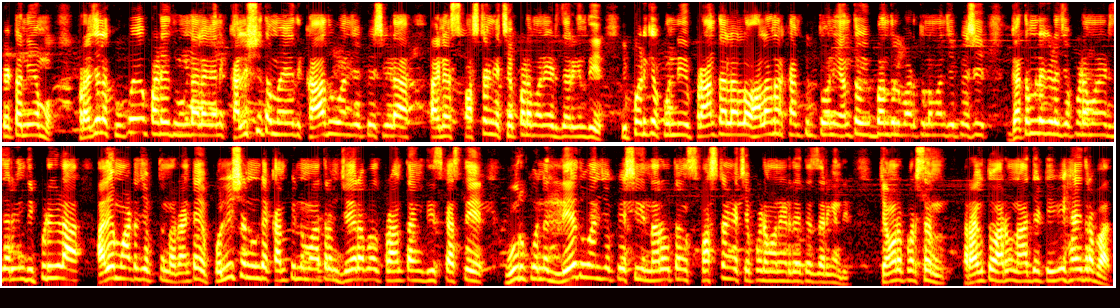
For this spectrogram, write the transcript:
పెట్టనీయము. ప్రజలకు ఉపయోగపడేది ఉండాలి కానీ కలుషితమయ్యేది కాదు అని చెప్పేసి కూడా ఆయన స్పష్టంగా చెప్పడం అనేది జరిగింది. ఇప్పటికే కొన్ని ప్రాంతాలలో హలానా కంపెనీతో ఎంతో ఇబ్బందులు పడుతున్నామని చెప్పేసి గతంలో కూడా చెప్పడం అనేది జరిగింది. ఇప్పుడు కూడా అదే మాట చెప్తున్నారు. అంటే పొల్యూషన్ ఉండే కంపెనీ మాత్రం జైరాబాద్ ప్రాంతానికి తీసుకొస్తే ఊరుకునేది లేదు అని చెప్పేసి నరోతం స్పష్టంగా చెప్పడం అనేది అయితే జరిగింది. కెమెరా పర్సన్ రవితో అరుణ్ ఆద్య టీవీ హైదరాబాద్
